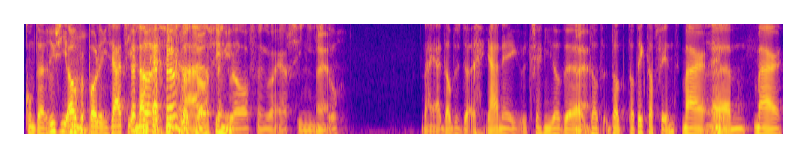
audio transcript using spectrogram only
komt er ruzie over, Mm. polarisatie. En dan krijgt die ja, dat wel dat vind ik wel, vind ik wel erg cynisch, Ja. toch? Nou ja, dat is de. Ja, nee, ik zeg niet dat, uh, Ja. dat, dat, dat ik dat vind. Maar, Nee. um, maar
